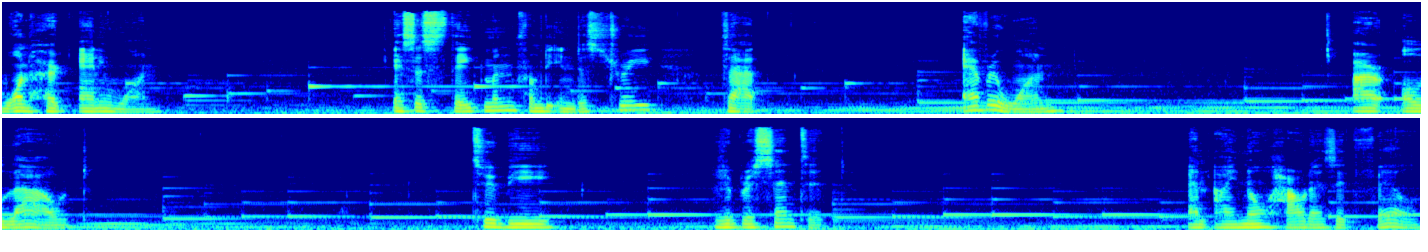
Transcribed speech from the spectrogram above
won't hurt anyone is a statement from the industry that everyone are allowed to be represented. And i know how does it feel.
